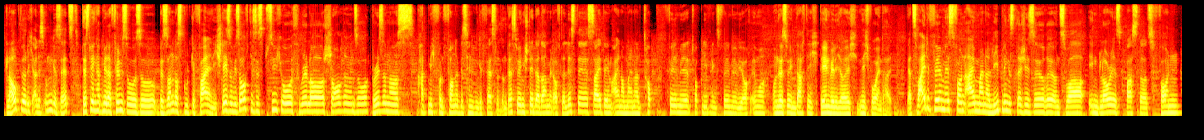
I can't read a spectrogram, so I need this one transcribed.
glaubwürdig alles umgesetzt. Deswegen hat mir der Film so, so besonders gut gefallen. Ich stehe sowieso auf dieses Psycho-Thriller-Genre und so. Prisoners hat mich von vorne bis hinten gefesselt und deswegen steht er damit auf der Liste. Seitdem einer meiner Top-Filme, Top-Lieblingsfilme, wie auch immer. Und deswegen dachte ich, den will ich euch nicht vorenthalten. Der zweite Film ist von einem meiner Lieblingsregisseure und zwar Inglourious Bastards von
